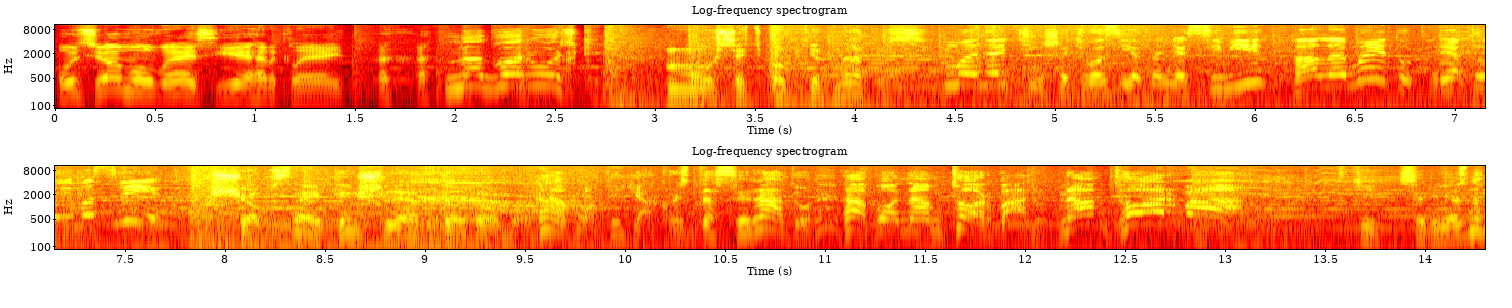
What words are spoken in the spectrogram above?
У цьому весь Єгерклейт. На два рочки. Мусять об'єднатись, Мене тішить воз'єднання сім'ї, але ми тут рятуємо світ. щоб знайти шлях додому. Або ти якось даси раду, або нам торба! Нам торба! Стій, серйозно?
